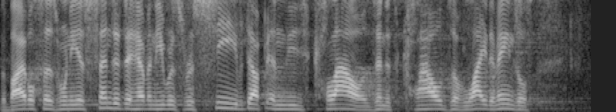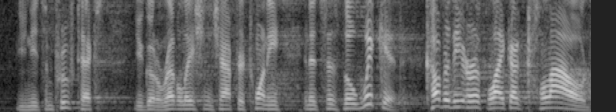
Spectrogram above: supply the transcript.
the Bible says when he ascended to heaven, he was received up in these clouds, and it's clouds of light of angels. You need some proof text. You go to Revelation chapter 20, and it says, The wicked cover the earth like a cloud.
